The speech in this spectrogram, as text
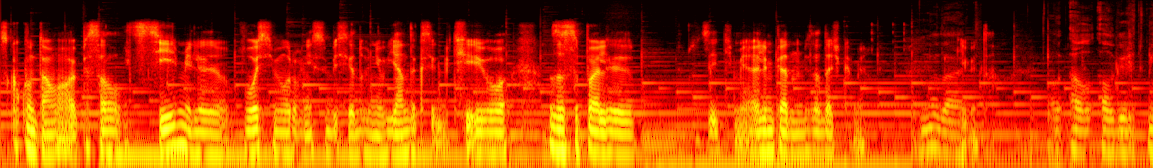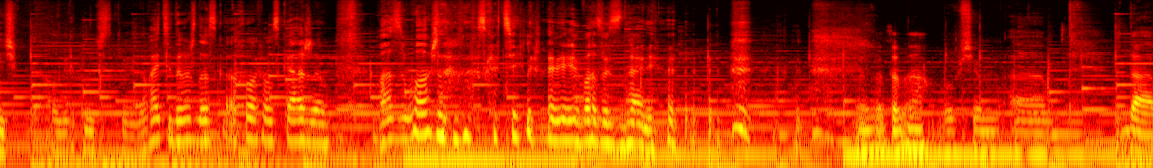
сколько он там описал, 7 или 8 уровней собеседований в Яндексе, где его засыпали этими олимпиадными задачками. Ну да. Какими-то ал- алгоритмич, алгоритмическими. Давайте дружно с Кохофом скажем, возможно, нас хотели проверить базу знаний. Это да. В общем, э, да,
